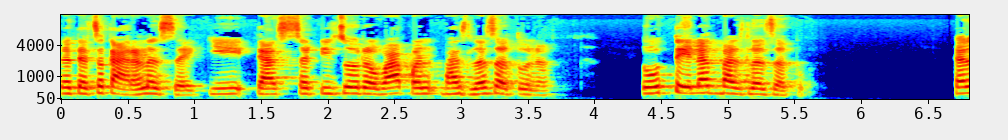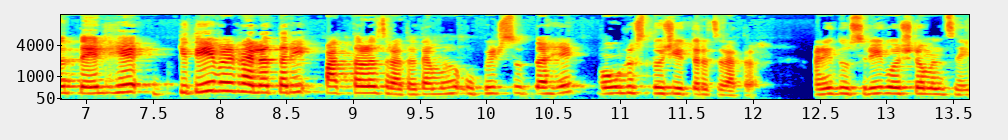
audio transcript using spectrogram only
तर त्याचं कारण असं आहे की त्यासाठी जो रवा आपण भाजला जातो ना तो तेलात भाजला जातो. कारण तेल हे कितीही वेळ राहिलं तरी पातळच राहतं. त्यामुळे उपीट सुद्धा हे मऊ लुसलुशीतच राहतं. आणि दुसरी गोष्ट म्हणजे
